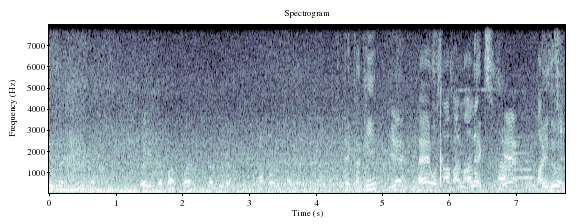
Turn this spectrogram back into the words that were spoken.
look at, look at. Where is the bus? Where is the toilet? Hey, Kaki? Yeah. Hey, what's up? I'm Alex. Yeah. How you doing?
